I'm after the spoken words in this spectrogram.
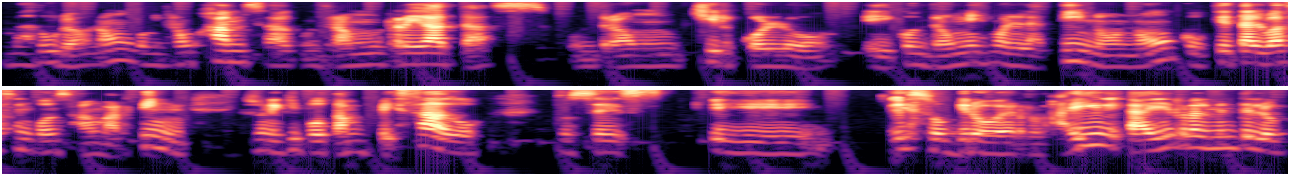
más duro, ¿no? Contra un Hamza, contra un Regatas, contra un Círculo, eh, contra un mismo Latino, ¿no? ¿Qué tal lo hacen con San Martín? Es un equipo tan pesado. Entonces, eh, eso quiero verlo. Ahí, ahí realmente lo,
